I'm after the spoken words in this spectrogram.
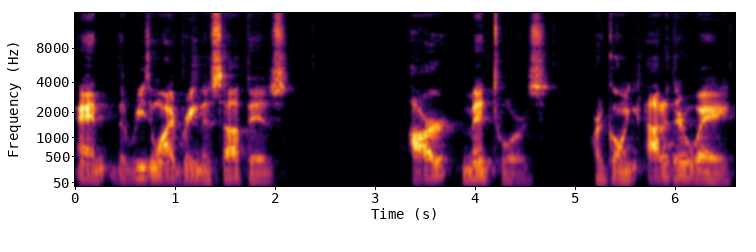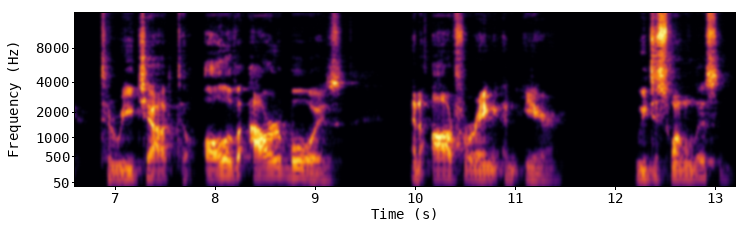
And the reason why I bring this up is our mentors are going out of their way to reach out to all of our boys and offering an ear. We just want to listen.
